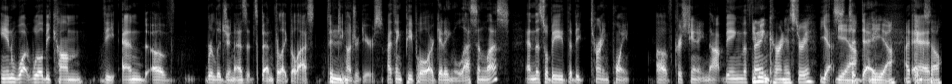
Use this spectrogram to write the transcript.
in what will become the end of religion as it's been for like the last 1500 years. I think people are getting less and less, and this will be the big turning point of Christianity not being the you thing. mean current history? Yes, Yeah. today. Yeah, I think And- so.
